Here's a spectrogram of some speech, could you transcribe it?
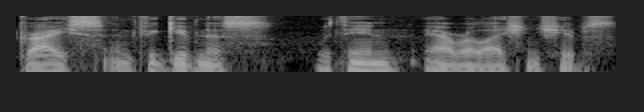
grace, and forgiveness within our relationships.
